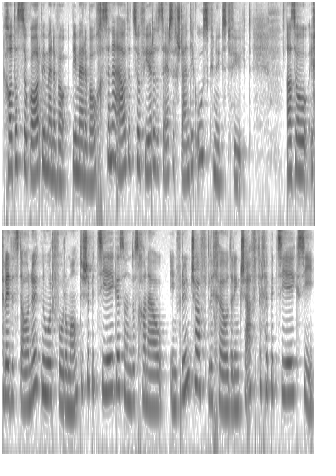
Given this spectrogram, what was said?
kann das sogar bei einem, bei einem Erwachsenen auch dazu führen, dass er sich ständig ausgenützt fühlt. Also ich rede jetzt da nicht nur von romantischen Beziehungen, sondern das kann auch in freundschaftlichen oder in geschäftlichen Beziehungen sein,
